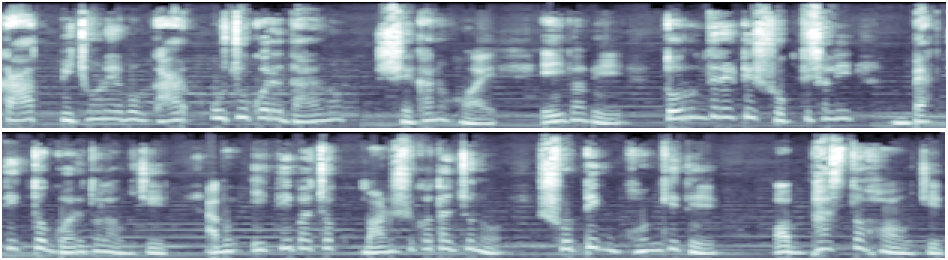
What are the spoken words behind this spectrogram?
কাঁধ পিছনে এবং ঘাড় উঁচু করে দাঁড়ানো শেখানো হয়। এইভাবে তরুণদের একটি শক্তিশালী ব্যক্তিত্ব গড়ে তোলা উচিত এবং ইতিবাচক মানসিকতার জন্য সঠিক ভঙ্গিতে অভ্যস্ত হওয়া উচিত।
